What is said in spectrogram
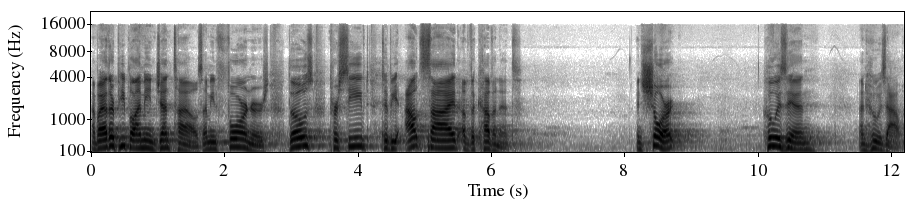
And by other people, I mean Gentiles, I mean foreigners, those perceived to be outside of the covenant. In short, who is in and who is out.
